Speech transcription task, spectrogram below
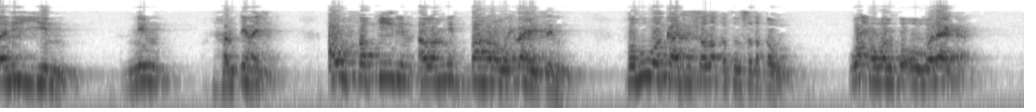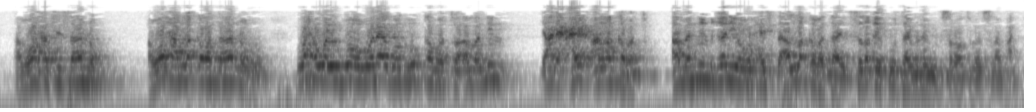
haniyin nin hanti haysta. Aw faqiirin ama mid baahanoo waxba haysanin. Fa huwa kaasi sadaqatun sadaqa wey wax walba oo wanaaga ama waxaad siisa ha noqdo ama waxaad la qabato ha noqdo wax walba oo wanaagood u qabato ama nin yani cayr aad la qabato ama nin hani oo haysta aad la qabatahay sadaqay kuu tahay bu nabigu salawatullah waslamu caleyh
